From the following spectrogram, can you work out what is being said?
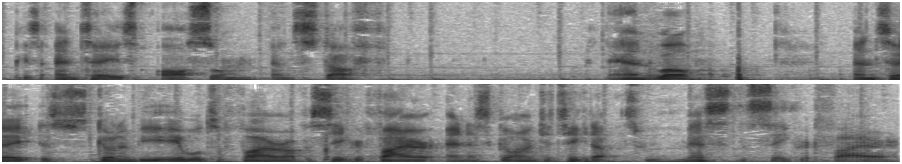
because Entei is awesome and stuff. And well, Entei is going to be able to fire off a Sacred Fire, and it's going to take it out So we missed the Sacred Fire.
